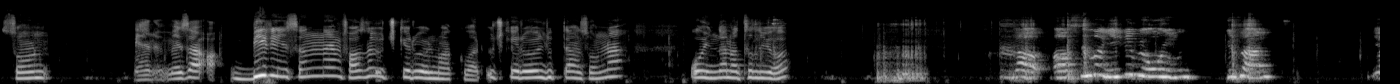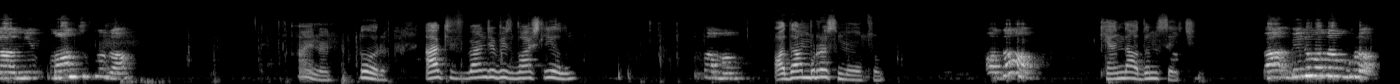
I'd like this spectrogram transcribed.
Son yani mesela bir insanın en fazla 3 kere ölme hakkı var. 3 kere öldükten sonra oyundan atılıyor. Ya aslında yeni bir oyun. Güzel. Yani mantıklı da. Aynen doğru. Akif bence biz başlayalım. Tamam. Adam burası mı olsun? Adam. Kendi adını seç. Ben, benim adam bura.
